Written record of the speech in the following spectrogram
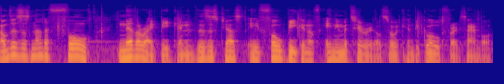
Now this is not a full netherite beacon. This is just a full beacon of any material, so it can be gold, for example.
